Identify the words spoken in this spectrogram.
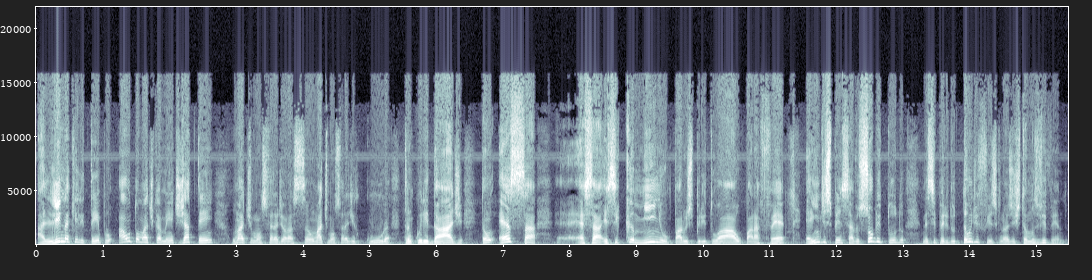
ali naquele templo, automaticamente já tem uma atmosfera de oração, uma atmosfera de cura, tranquilidade. Então, essa, essa, esse caminho para o espiritual, para a fé, é indispensável, sobretudo nesse período tão difícil que nós estamos vivendo.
